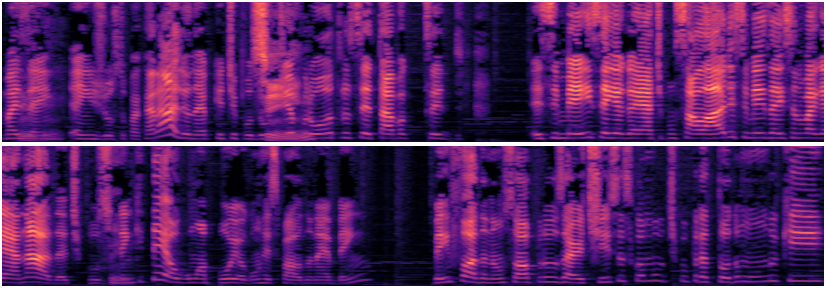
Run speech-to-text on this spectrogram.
Mas é, in- é injusto pra caralho, né? Porque, tipo, de um Sim. dia pro outro você tava. Você, esse mês você ia ganhar, tipo, um salário, esse mês aí você não vai ganhar nada. Tipo, Sim. tem que ter algum apoio, algum respaldo, né? Bem, bem foda, não só pros artistas, como, tipo, pra todo mundo que,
